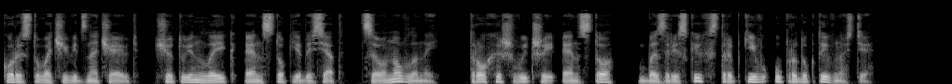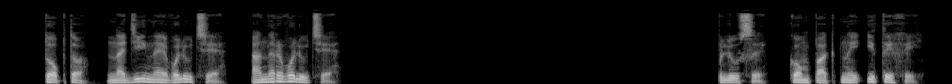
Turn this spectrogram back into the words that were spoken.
Користувачі відзначають, що Twin Lake N150 це оновлений, трохи швидший N100, без різких стрибків у продуктивності. Тобто, надійна еволюція а не революція. Плюси компактний і тихий.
